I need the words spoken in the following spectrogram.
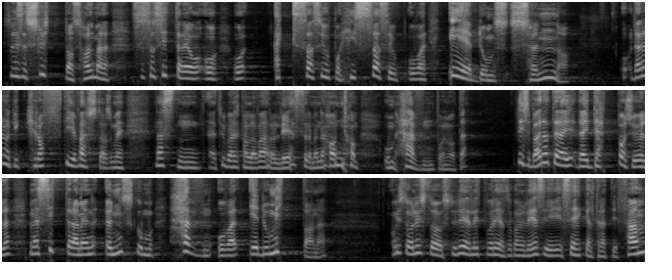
Hvis du leser slutten av salmene, så, så sitter de og, og, og ekser seg opp og hisser seg opp over Edoms sønner. Og Det er noen kraftige vers der som jeg nesten jeg tror bare kan la være å lese det, men det handler om, om hevn. på en måte. Det er ikke bare at de, de depper sjøl, men de sitter der med en ønske om hevn over edomittene. Og Hvis du har lyst til å studere litt på det, så kan du lese i Sekel 35.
